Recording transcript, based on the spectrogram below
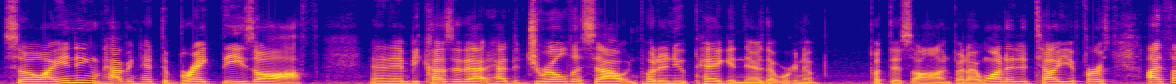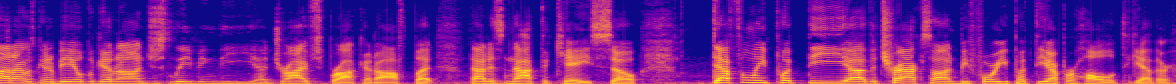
So I ended up having to break these off. And then because of that, had to drill this out and put a new peg in there that we're going to put this on. But I wanted to tell you first, I thought I was going to be able to get it on just leaving the uh, drive sprocket off, but that is not the case. So definitely put the, uh, the tracks on before you put the upper hull together.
